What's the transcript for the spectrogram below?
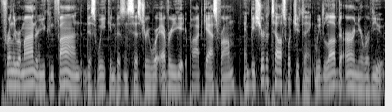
Friendly reminder you can find This Week in Business History wherever you get your podcast from, and be sure to tell us what you think. We'd love to earn your review.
